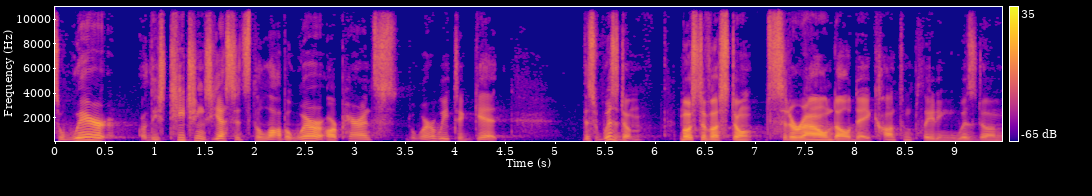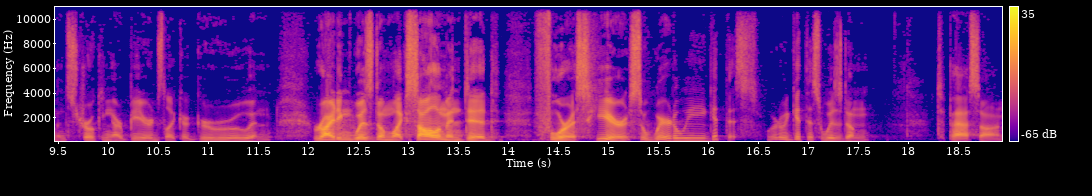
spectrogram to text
so, where are these teachings? Yes, it's the law, but where are our parents, where are we to get this wisdom? Most of us don't sit around all day contemplating wisdom and stroking our beards like a guru and writing wisdom like Solomon did for us here. So, where do we get this? Where do we get this wisdom to pass on?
